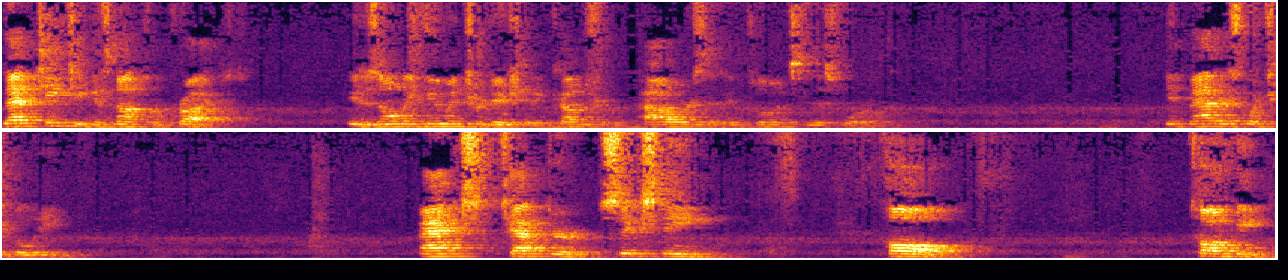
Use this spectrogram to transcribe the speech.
That teaching is not from Christ. It is only human tradition. It comes from the powers that influence this world. It matters what you believe. Acts chapter 16. Paul talking,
